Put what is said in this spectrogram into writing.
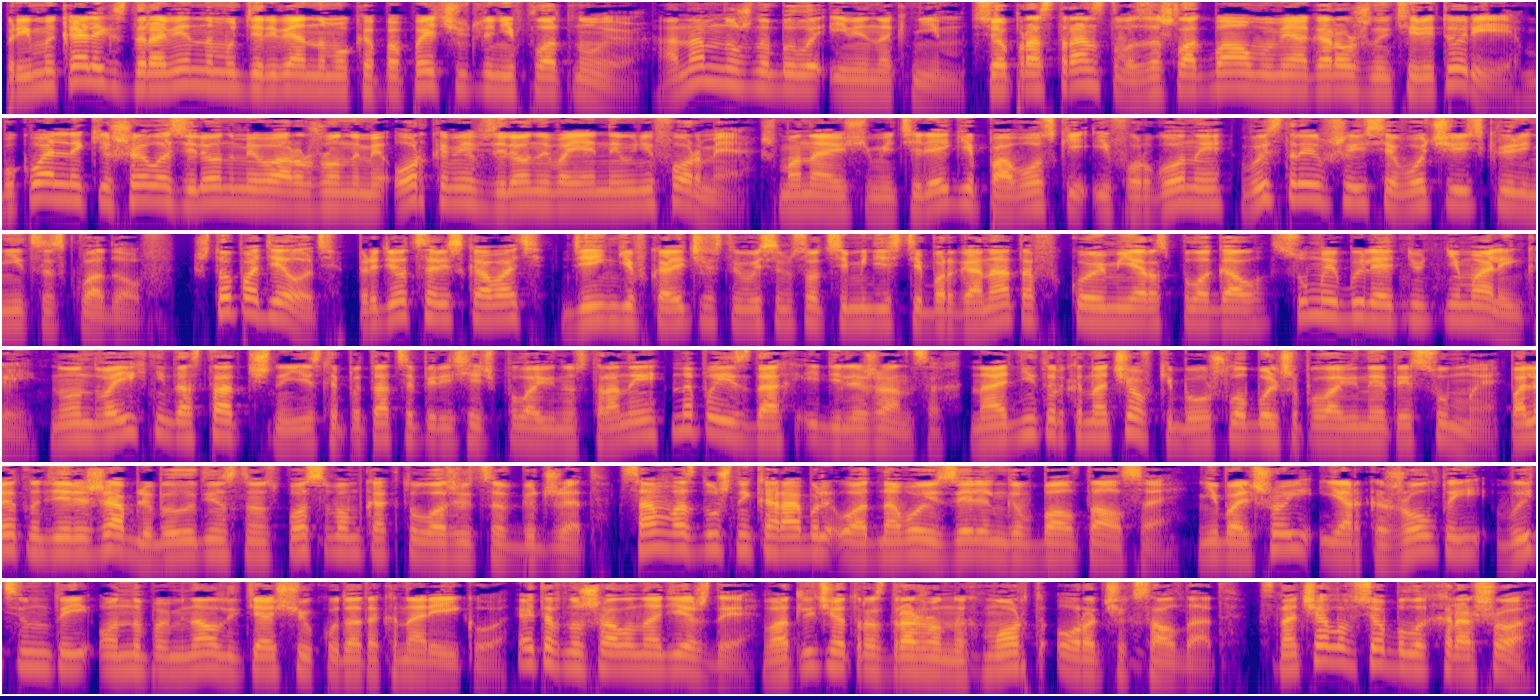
примыкали к здоровенному деревянному КПП чуть ли не вплотную, а нам нужно было именно к ним. Все пространство за шлагбаумами огороженной территории буквально кишело зелеными вооруженными орками в зеленой военной униформе, шмонающими телеги, повозки и фургоны, выстроившиеся в очередь к веренице складов. Что поделать, придется рисковать. Деньги в количестве 870 70 барганатов, коими я располагал, суммой были отнюдь не маленькой, но на двоих недостаточно, если пытаться пересечь половину страны на поездах и дилижансах. На одни только ночевки бы ушло больше половины этой суммы. Полет на дирижабле был единственным способом как-то уложиться в бюджет. Сам воздушный корабль у одного из зеллингов болтался. Небольшой, ярко-желтый, вытянутый, он напоминал летящую куда-то канарейку. Это внушало надежды, в отличие от раздраженных морд орочих солдат. Сначала все было хорошо.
